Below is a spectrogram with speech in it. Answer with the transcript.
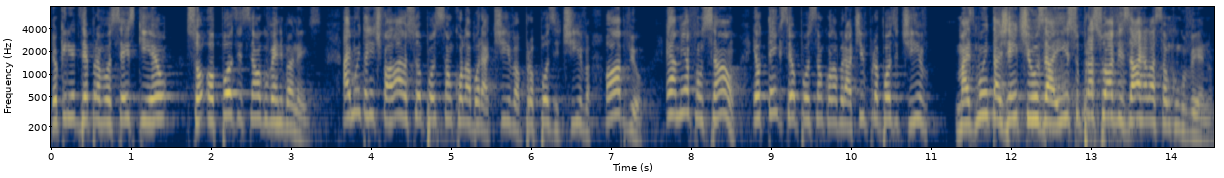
eu queria dizer para vocês que eu sou oposição ao governo ibanês. Aí muita gente fala, ah, eu sou oposição colaborativa, propositiva. Óbvio, é a minha função. Eu tenho que ser oposição colaborativa e propositiva. Mas muita gente usa isso para suavizar a relação com o governo.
